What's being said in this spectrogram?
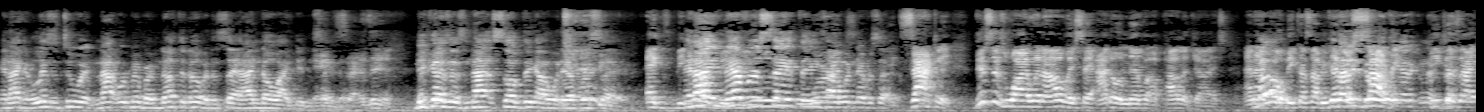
and I can listen to it, not remember nothing of it, and say, I know I didn't say that. Because it's not something I would ever say. Ex- And I never say things I would never say. Exactly. This is why when I always say I don't never apologize, and I No, go because I'm because never didn't sorry, I- because I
